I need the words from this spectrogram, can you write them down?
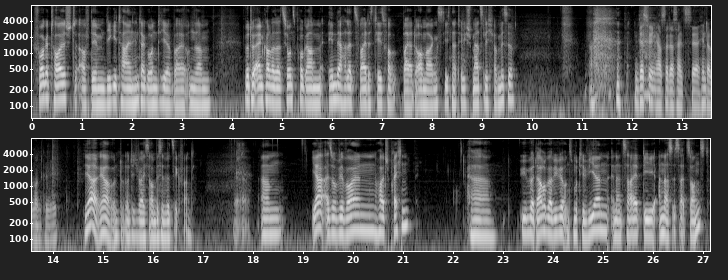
vorgetäuscht auf dem digitalen Hintergrund hier bei unserem virtuellen Konversationsprogramm in der Halle 2 des TSV Bayer Dormagens, die ich natürlich schmerzlich vermisse. Und deswegen hast du das als äh, Hintergrund gewählt. Ja, ja, und natürlich, weil ich es auch ein bisschen witzig fand. Ja, ähm, ja also wir wollen heute sprechen äh, über darüber, wie wir uns motivieren in einer Zeit, die anders ist als sonst.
